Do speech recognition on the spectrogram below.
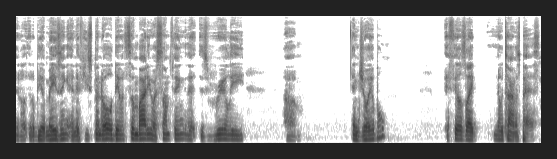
It'll it'll be amazing. And if you spend a whole day with somebody or something that is really um, enjoyable, it feels like no time has passed.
